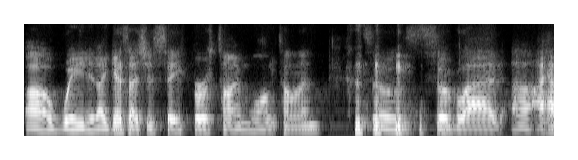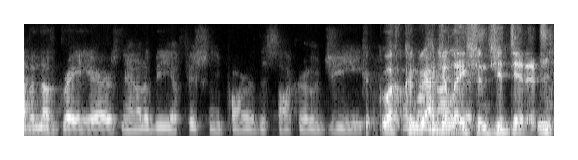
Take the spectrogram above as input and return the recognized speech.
uh, waited. I guess I should say first time, long time. So so glad uh, I have enough gray hairs now to be officially part of the soccer OG. Well, congratulations, you did it.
